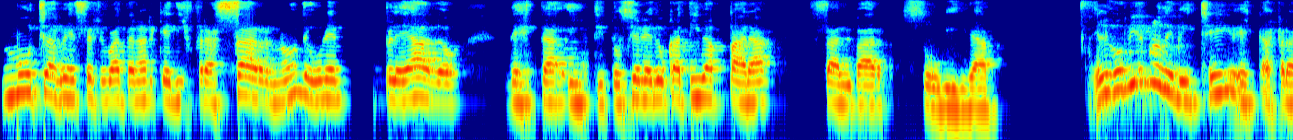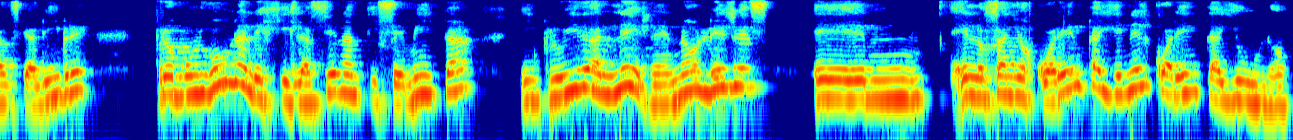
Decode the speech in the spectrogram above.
muchas veces va a tener que disfrazar de un empleado de esta institución educativa para salvar su vida. El gobierno de Vichy, esta Francia libre, promulgó una legislación antisemita, incluidas leyes, ¿no? leyes en los años 40 y en el 41.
